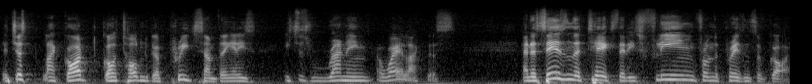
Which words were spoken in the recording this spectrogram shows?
it's just like God, God told him to go preach something, and he's he's just running away like this. And it says in the text that he's fleeing from the presence of God.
